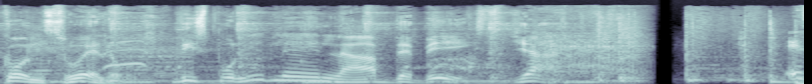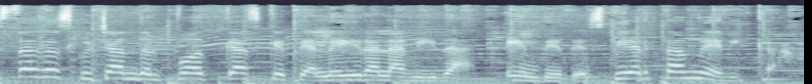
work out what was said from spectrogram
Consuelo, disponible en la app de VIX ya. Estás escuchando el podcast que te alegra la vida, el de Despierta América.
